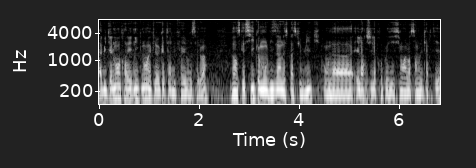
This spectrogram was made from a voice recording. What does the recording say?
Habituellement, on travaille uniquement avec les locataires du foyer bruxellois. Dans ce cas-ci, comme on visait un espace public, on a élargi la proposition à l'ensemble du quartier.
